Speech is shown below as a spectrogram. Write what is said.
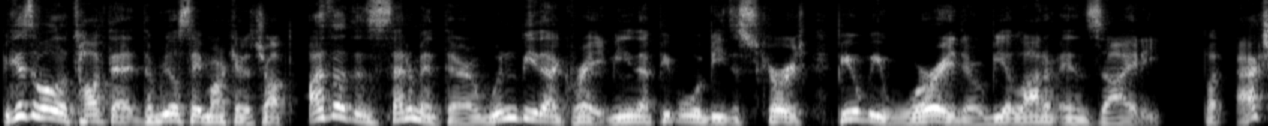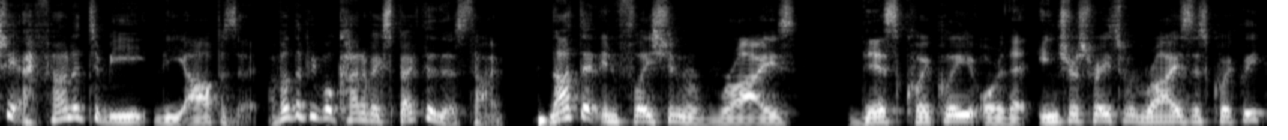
because of all the talk that the real estate market has dropped, I thought that the sentiment there wouldn't be that great, meaning that people would be discouraged, people would be worried, there would be a lot of anxiety. But actually, I found it to be the opposite. I thought that people kind of expected this time. Not that inflation would rise this quickly or that interest rates would rise this quickly,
